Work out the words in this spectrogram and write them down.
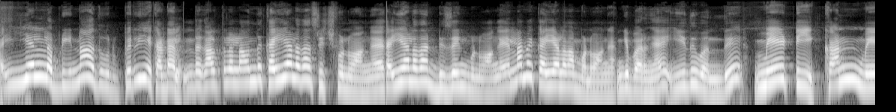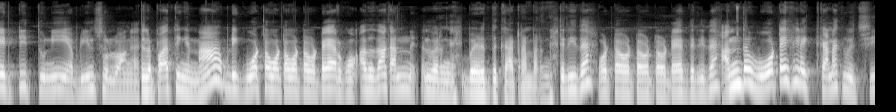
தையல் அப்படின்னா அது ஒரு பெரிய கடல். இந்த காலத்துலலாம் வந்து கையால் தான் ஸ்டிச் பண்ணுவாங்க கையால் தான் டிசைன் பண்ணுவாங்க எல்லாமே கையால் தான் பண்ணுவாங்க. இங்கே பாருங்கள் இது வந்து மேட்டி கண் மேட்டி துணி அப்படின்னு சொல்லுவாங்க. இதில் பார்த்தீங்கன்னா அப்படி ஓட்ட ஓட்ட ஓட்ட ஓட்டையாக இருக்கும். அதுதான் கண் பாருங்க இப்போ எடுத்து காட்டுறேன் பாருங்க. தெரியுதா? ஓட்ட ஓட்ட ஓட்ட ஓட்டையாக தெரியுதா? அந்த ஓட்டைகளை கணக்கு வச்சு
